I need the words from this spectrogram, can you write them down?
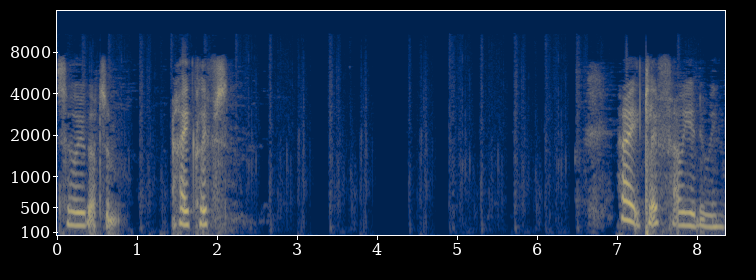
So you got some high cliffs. Hi Cliff, how are you doing?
